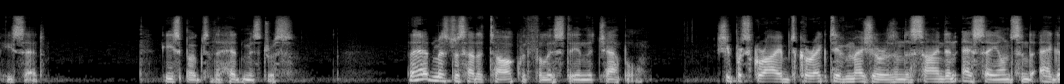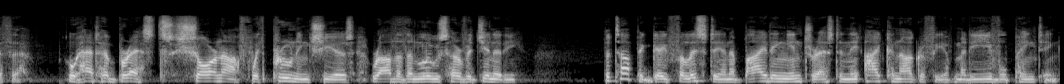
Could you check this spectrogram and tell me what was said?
he said. He spoke to the headmistress. The headmistress had a talk with Felicity in the chapel. She prescribed corrective measures and assigned an essay on St. Agatha who had her breasts shorn off with pruning shears rather than lose her virginity. The topic gave Felicity an abiding interest in the iconography of medieval painting,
